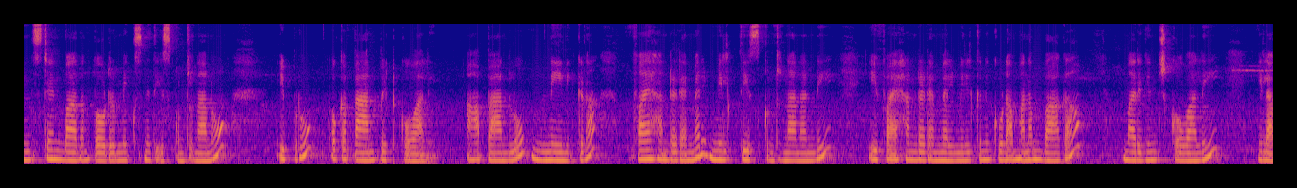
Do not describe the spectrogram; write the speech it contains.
ఇన్స్టెంట్ బాదం పౌడర్ మిక్స్ని తీసుకుంటున్నాను. ఇప్పుడు ఒక ప్యాన్ పెట్టుకోవాలి. ఆ ప్యాన్లో నేను ఇక్కడ ఫైవ్ హండ్రెడ్ ఎంఎల్ మిల్క్ తీసుకుంటున్నానండి. ఈ ఫైవ్ హండ్రెడ్ ఎంఎల్ మిల్క్ని కూడా మనం బాగా మరిగించుకోవాలి. ఇలా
